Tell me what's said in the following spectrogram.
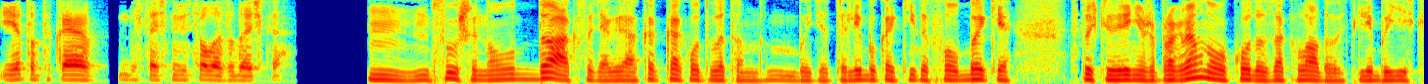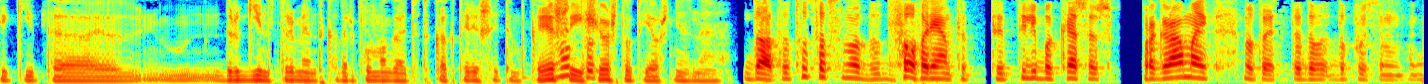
И это такая достаточно веселая задачка. Mm, слушай, ну да, кстати говоря, а как, как вот в этом быть? Это либо какие-то фоллбеки с точки зрения уже программного кода закладывать, либо есть какие-то другие инструменты, которые помогают это как-то решить, там кэши, ну, тут, еще что-то, я уж не знаю. Да, тут, тут собственно, два варианта. Ты, ты либо кэшишь программой, ну то есть ты, допустим,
